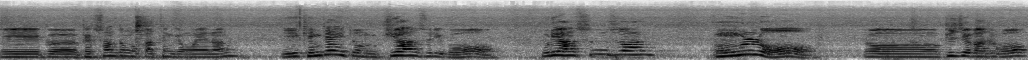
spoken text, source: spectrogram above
이 그 백수한동국 같은 경우에는 이 굉장히 좀 귀한 술이고 우리 한 순수한 곡물로 어 빚어 가지고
